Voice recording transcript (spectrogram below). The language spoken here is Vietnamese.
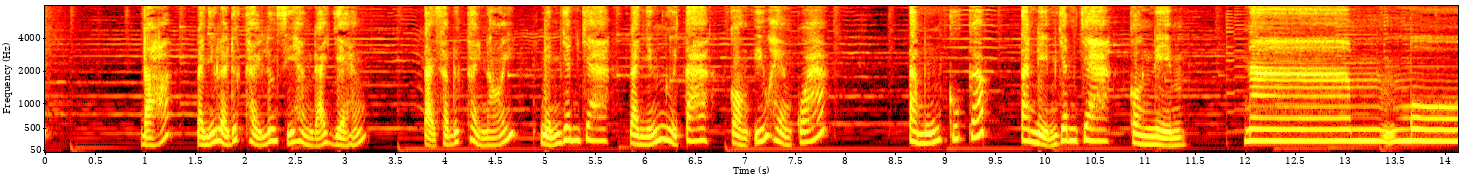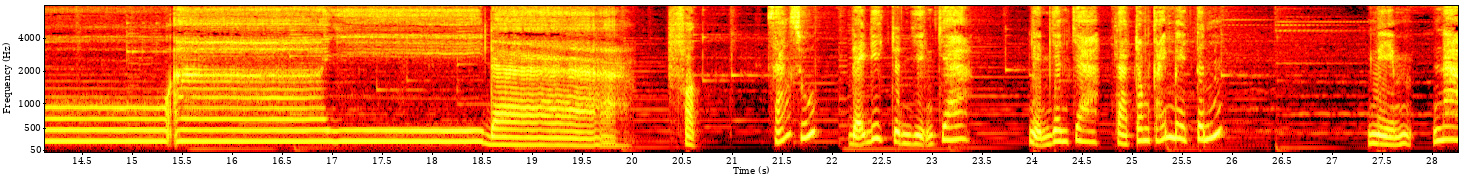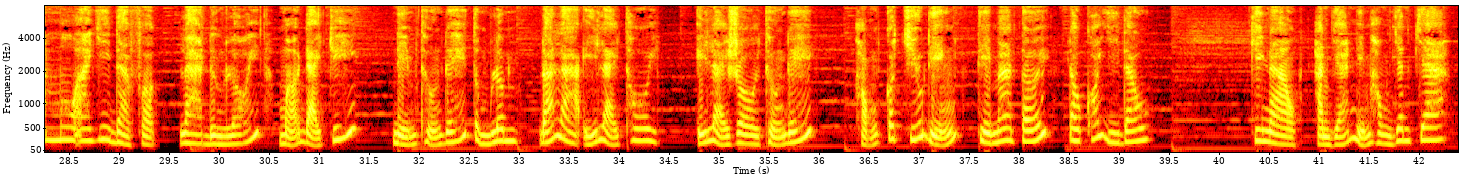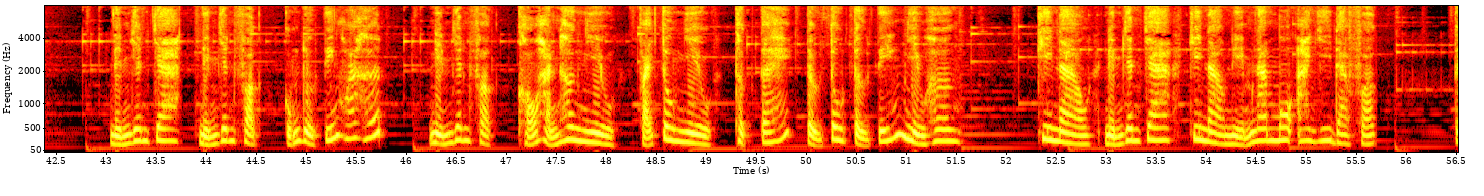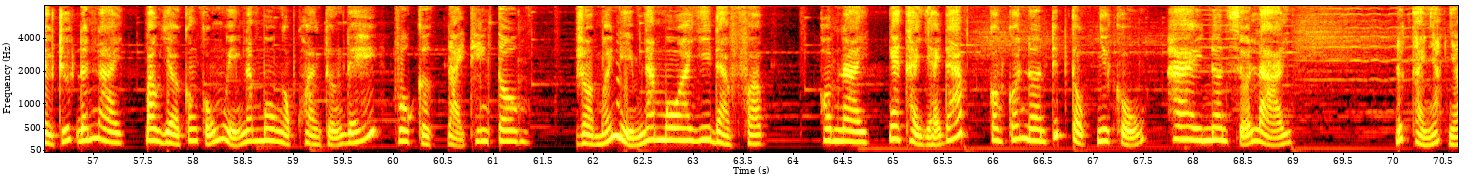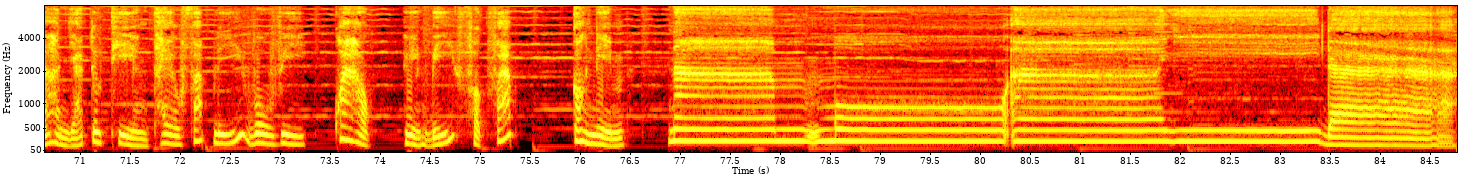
Đó là những lời đức thầy lương sĩ hằng đã giảng tại sao đức thầy nói, niệm danh cha là những người ta còn yếu hèn quá? Ta muốn cứu cấp, ta niệm danh cha còn niệm nam mô a di đà phật. Sáng suốt, để đi trình diện cha niệm danh cha là trong cái mê tín. Niệm nam mô a di đà phật là đường lối mở đại trí niệm thượng đế tùm lum đó là ỷ lại thôi. Ỷ lại rồi thượng đế, không có chiếu điển thì ma tới, đâu có gì đâu. Khi nào hành giả niệm hồng danh cha? Niệm danh cha, niệm danh phật cũng được tiến hóa hết. Niệm danh phật khổ hạnh hơn nhiều, phải tu nhiều, thực tế, tự tu tự tiến nhiều hơn. Khi nào niệm danh cha, khi nào niệm nam mô a di đà phật? Từ trước đến nay, bao giờ con cũng nguyện nam mô ngọc hoàng thượng đế, vô cực đại thiên tôn? Rồi mới niệm nam mô a di đà phật. Hôm nay, nghe thầy giải đáp, con có nên tiếp tục như cũ hay nên sửa lại? Đức thầy nhắc nhở hành giả tu thiền theo pháp lý vô vi, khoa học, huyền bí phật pháp. Con niệm nam mô a di đà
